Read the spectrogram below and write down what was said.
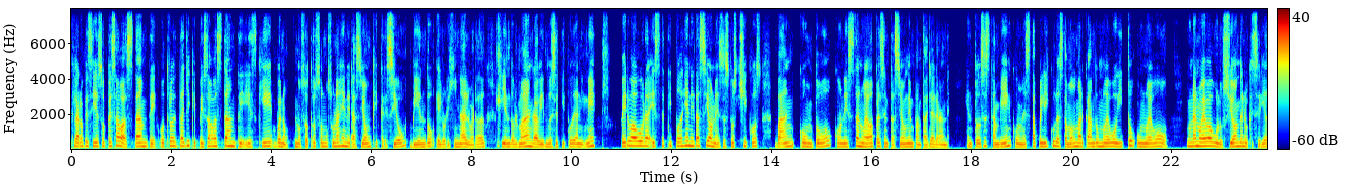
Claro que sí, eso pesa bastante. Otro detalle que pesa bastante es que, bueno, nosotros somos una generación que creció viendo el original, ¿verdad? Viendo el manga, viendo ese tipo de anime. Pero ahora este tipo de generaciones, estos chicos, van con todo, con esta nueva presentación en pantalla grande. Entonces también con esta película estamos marcando un nuevo hito, un nuevo una nueva evolución de lo que sería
